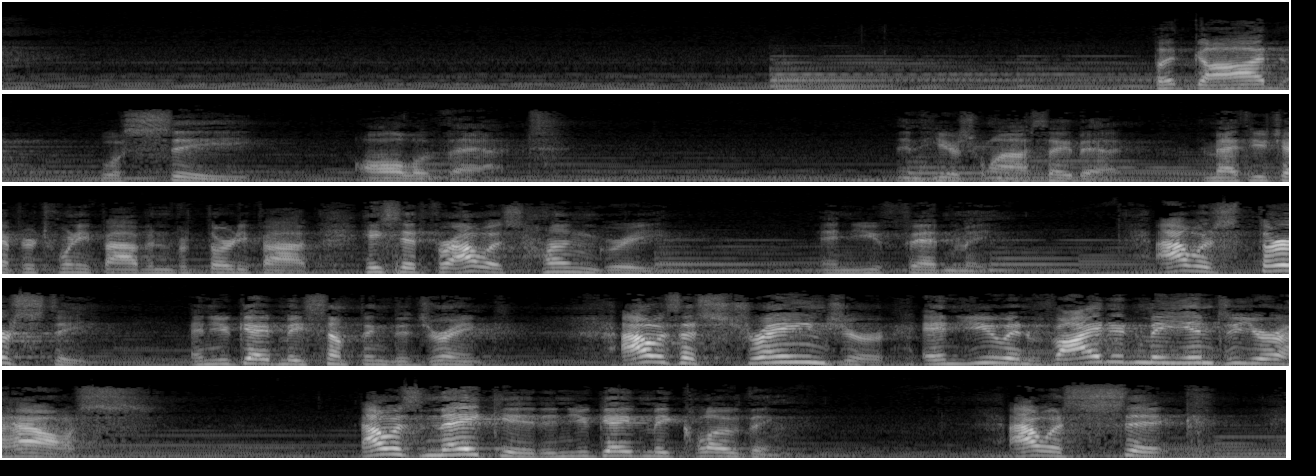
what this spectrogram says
But God will see all of that. And here's why I say that. In Matthew chapter 25 and 35, he said, For I was hungry and you fed me. I was thirsty and you gave me something to drink. I was a stranger and you invited me into your house. I was naked and you gave me clothing. I was sick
